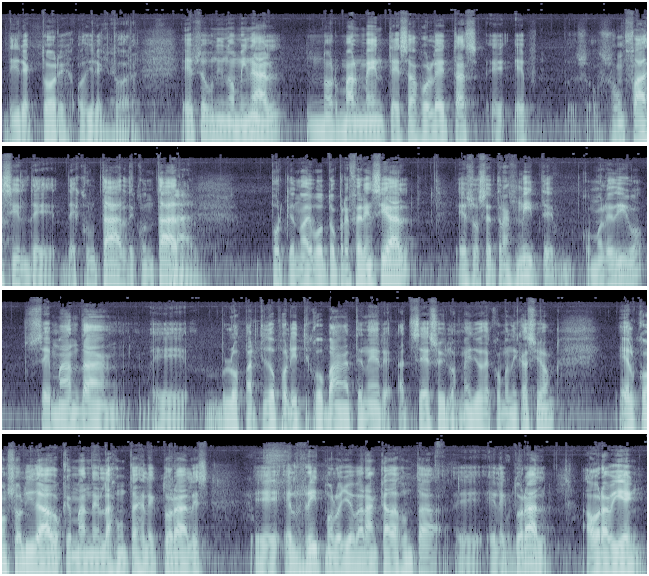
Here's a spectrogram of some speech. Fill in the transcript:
directores o directoras. Eso es uninominal. Normalmente esas boletas eh, eh, son fáciles de, de escrutar, de contar, Claro. porque no hay voto preferencial. Eso se transmite, como le digo, se mandan, eh, los partidos políticos van a tener acceso y los medios de comunicación. El consolidado que manden las juntas electorales, eh, el ritmo lo llevarán cada junta eh, electoral. Ahora bien,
